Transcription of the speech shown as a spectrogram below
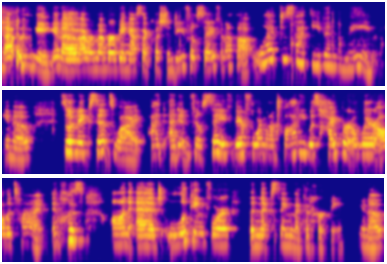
That was me. You know, I remember being asked that question, do you feel safe? And I thought, what does that even mean? You know, so it makes sense why I, I didn't feel safe. Therefore, my body was hyper aware all the time. It was on edge, looking for the next thing that could hurt me. You know,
